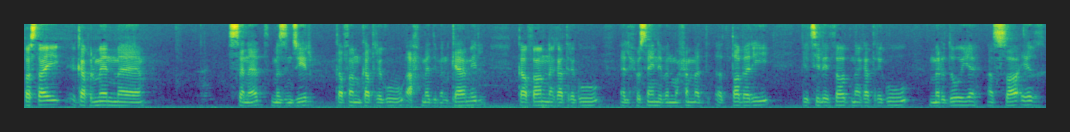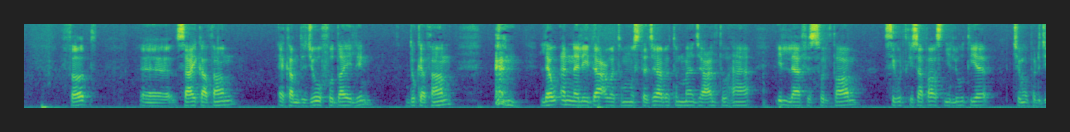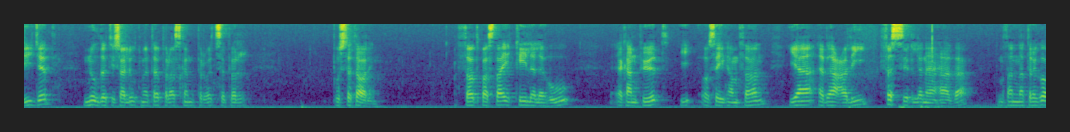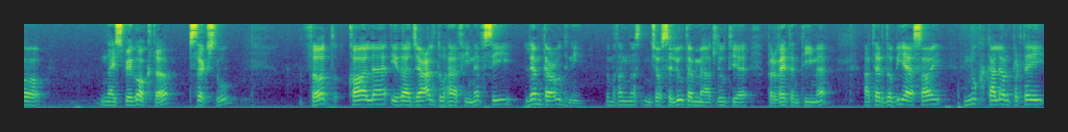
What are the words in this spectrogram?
Pastaj ka përmend me sened, me zinxhir, ka thanë ka tregu Ahmed ibn Kamil, ka thanë na ka tregu El Husein ibn Muhammed e Taberi, i cili thotë na ka tregu Merdouje as-Saigh thotë se ai ka thënë e kam dëgju Fudailin duke thënë Lau anna li da'watun mustajabatun ma ja'altuha illa fi sultan sikur të kisha pas një lutje që më përgjigjet nuk do të isha lut me të për askënd përveçse për pushtetarin thot pastaj qila lahu e kanë pyet ose i kanë thënë Ja Eba Ali, fessir lena hadha, domethënë na trego na i shpjego këtë, pse kështu? Thot, qala idha ja'altuha fi nafsi lam ta'udni. Domethënë nëqoftëse lutem me atë lutje për veten time, atëherë dobia e saj nuk kalon përtej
